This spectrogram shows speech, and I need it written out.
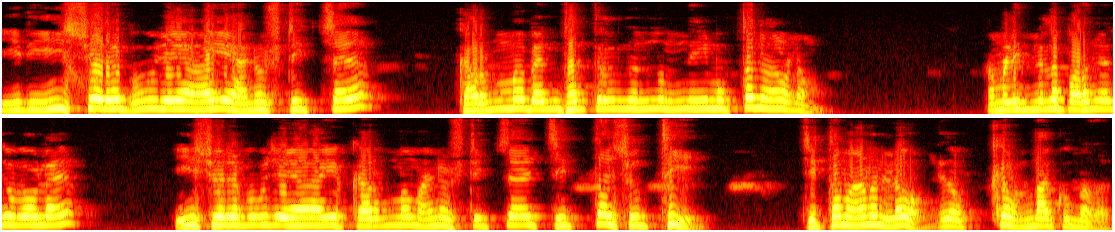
ഇത് ഈശ്വര പൂജയായി അനുഷ്ഠിച്ച് കർമ്മബന്ധത്തിൽ നിന്നും നീ മുക്തനാവണം. നമ്മൾ ഇന്നലെ പറഞ്ഞതുപോലെ ഈശ്വര പൂജയായ കർമ്മം അനുഷ്ഠിച്ച് ചിത്തശുദ്ധി ചിത്തമാണല്ലോ ഇതൊക്കെ ഉണ്ടാക്കുന്നത്.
